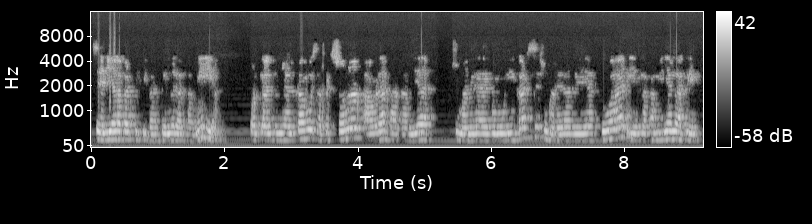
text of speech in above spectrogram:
sería la participación de la familia, porque al fin y al cabo esa persona ahora va a cambiar su manera de comunicarse, su manera de actuar y es la familia la que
